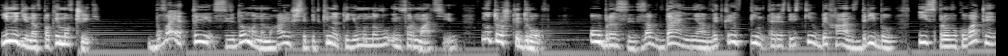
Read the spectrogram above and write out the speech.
Іноді навпаки мовчить. Буває, ти свідомо намагаєшся підкинути йому нову інформацію, ну трошки дров, образи, завдання, відкрив Pinterest, відкрив Behance, Dribble і спровокувати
